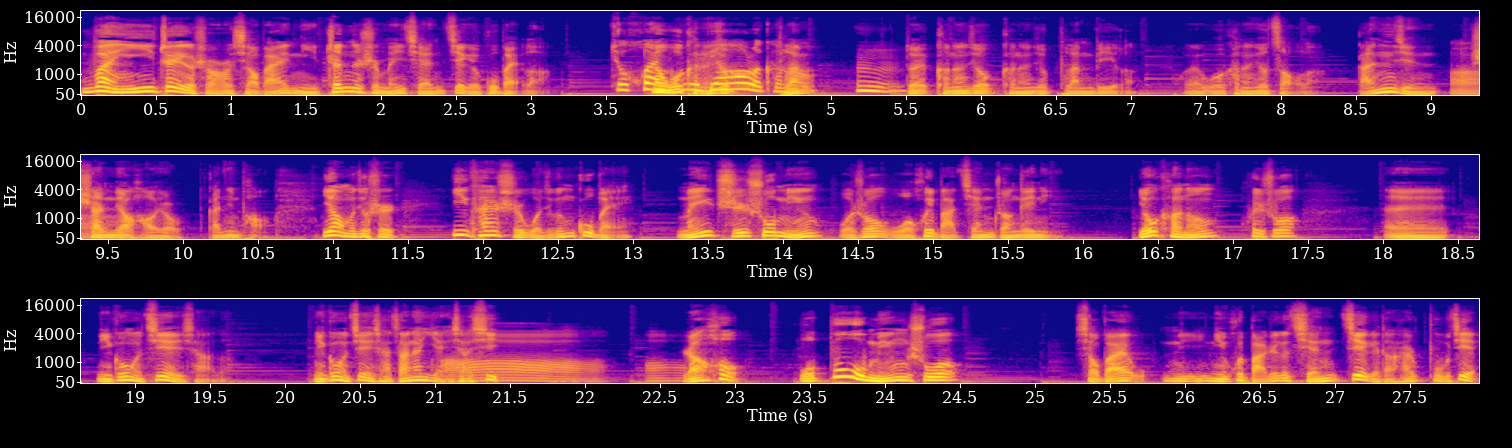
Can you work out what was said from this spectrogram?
万一这个时候小白你真的是没钱借给顾北了，就换目那我可能就标了，可 plan- 能。嗯，对，可能就可能就 Plan B 了，我我可能就走了，赶紧哦删掉好友，赶紧跑。要么就是一开始我就跟顾北没直说明，我说我会把钱转给你，有可能会说，呃，你跟我借一下子，你跟我借一下，咱俩演一下戏。哦哦，然后我不明说，小白，你你会把这个钱借给他还是不借？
